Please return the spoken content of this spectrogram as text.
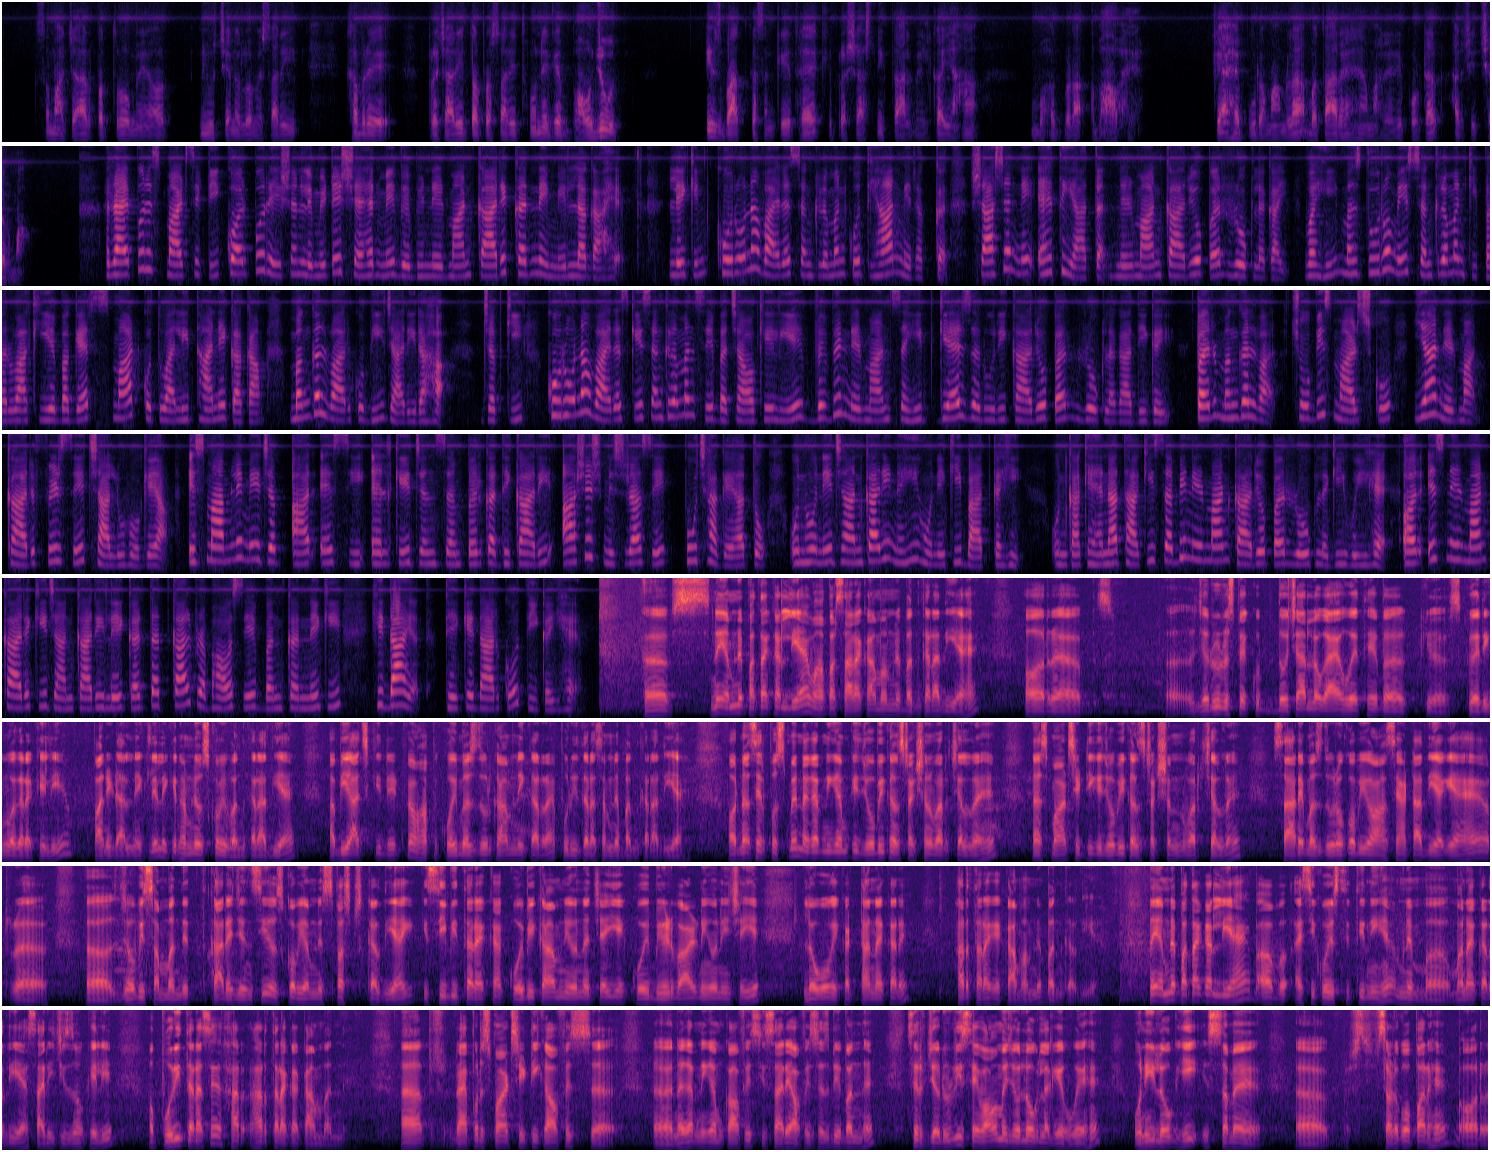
समाचार पत्रों में और न्यूज़ चैनलों में सारी खबरें प्रचारित और प्रसारित होने के बावजूद, इस बात का संकेत है कि प्रशासनिक तालमेल का यहाँ बहुत बड़ा अभाव है। क्या है पूरा मामला, बता रहे हैं हमारे reporter Harshit Sharma. Raipur smart city corporation limited शहर में विभिन्न निर्माण कार्य करने में लगा है। लेकिन कोरोना वायरस संक्रमण को ध्यान में रखकर शासन ने एहतियातन निर्माण कार्यों पर रोक लगाई। वहीं मजदूरों में संक्रमण की परवाह किए बगैर स्मार्ट कोतवाली थाने का काम मंगलवार को भी जारी रहा, जबकि कोरोना वायरस के संक्रमण से बचाव के लिए विभिन्न निर्माण सहित गैर ज़रूरी कार्यों पर रोक लगा दी गई। पर मंगलवार 24 मार्च को यह निर्माण कार्य फिर से चालू हो गया। इस मामले में जब आरएससीएल के जनसंपर्क अधिकारी आशीष मिश्रा से पूछा गया तो उन्होंने जानकारी नहीं होने की बात कही। उनका कहना था कि सभी निर्माण कार्यों पर रोक लगी हुई है और इस निर्माण कार्य की जानकारी लेकर तत्काल प्रभाव से बंद करने की हिदायत ठेकेदार को दी गई है। नहीं, हमने पता कर लिया है, वहाँ पर सारा काम हमने बंद करा दिया है और ज़रूर उस पर कुछ, दो चार लोग आए हुए थे स्क्वेयरिंग वगैरह के लिए, पानी डालने के लिए, लेकिन हमने उसको भी बंद करा दिया है। अभी आज की डेट पे वहाँ पे कोई मजदूर काम नहीं कर रहा है, पूरी तरह से हमने बंद करा दिया है। और न सिर्फ़ उसमें, नगर निगम की जो भी कंस्ट्रक्शन वर्क चल रहे हैं स्मार्ट सिटी के जो भी कंस्ट्रक्शन वर्क चल रहे हैं, सारे मजदूरों को भी वहाँ से हटा दिया गया है और जो भी संबंधित कार्य एजेंसी है, उसको भी हमने स्पष्ट कर दिया है कि किसी भी तरह का कोई भी काम नहीं होना चाहिए, कोई भीड़ भाड़ नहीं होनी चाहिए, लोगों को इकट्ठा न करें, हर तरह के काम हमने बंद कर दिया नहीं, हमने पता कर लिया है, अब ऐसी कोई स्थिति नहीं है, हमने मना कर दिया है सारी चीज़ों के लिए, और पूरी तरह से हर हर तरह का काम बंद है। रायपुर स्मार्ट सिटी का ऑफ़िस नगर निगम का ऑफ़िस, ये सारे ऑफ़िस भी बंद हैं। सिर्फ़ ज़रूरी सेवाओं में जो लोग लगे हुए हैं, उन्हीं लोग ही इस समय सड़कों पर हैं और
